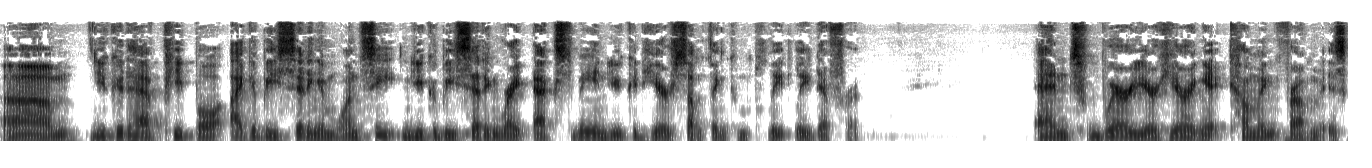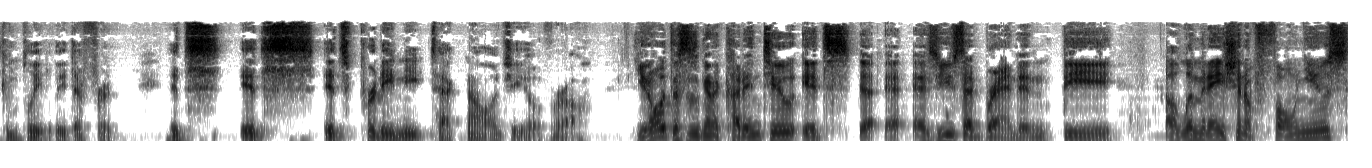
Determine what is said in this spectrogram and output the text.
Um, you could have people. I could be sitting in one seat, and you could be sitting right next to me, and you could hear something completely different and where you're hearing it coming from is completely different. It's it's it's pretty neat technology overall. You know what this is going to cut into? It's uh, as you said, Brandon, the elimination of phone use.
